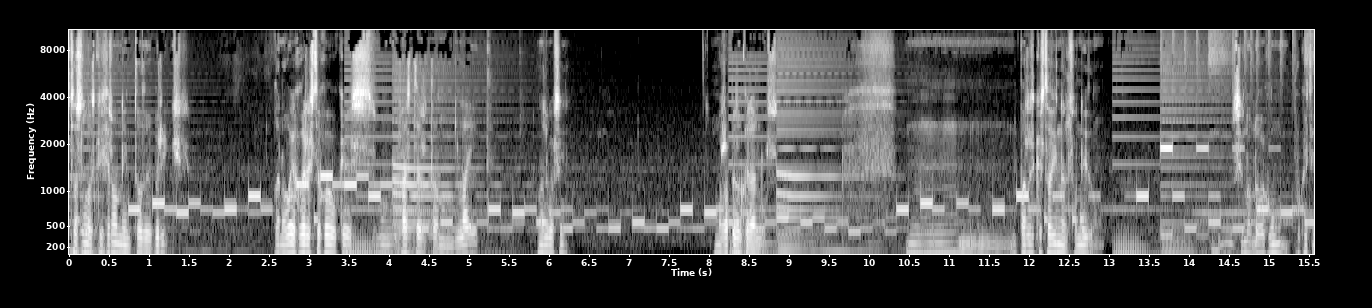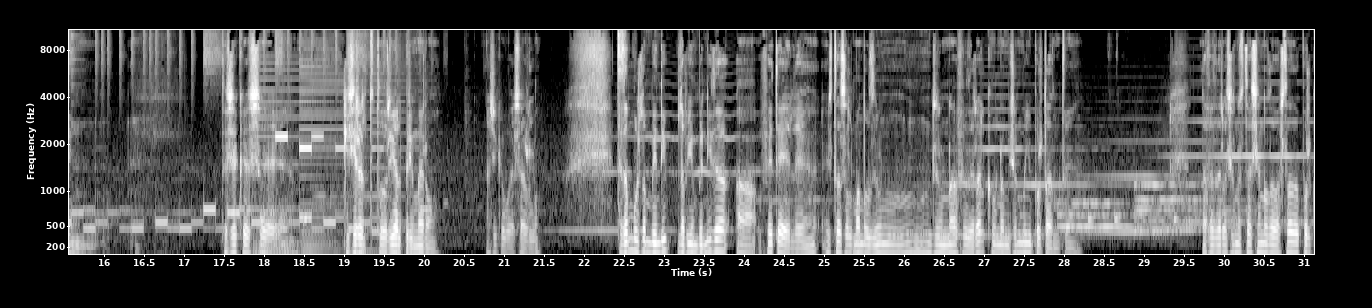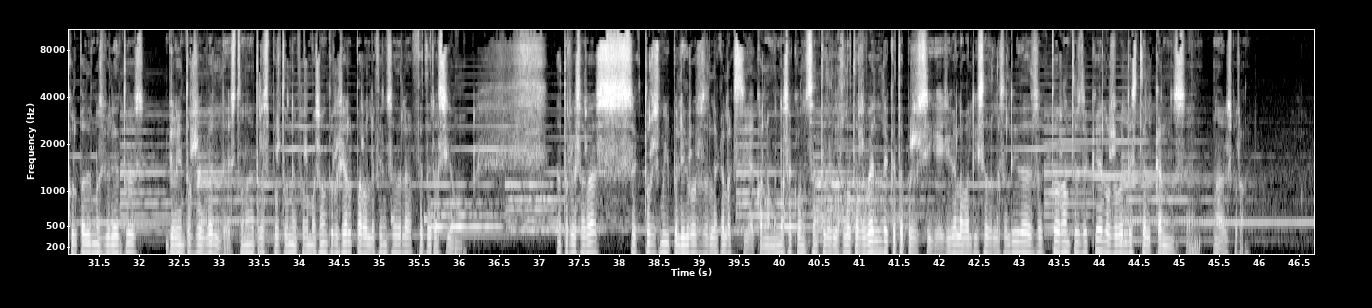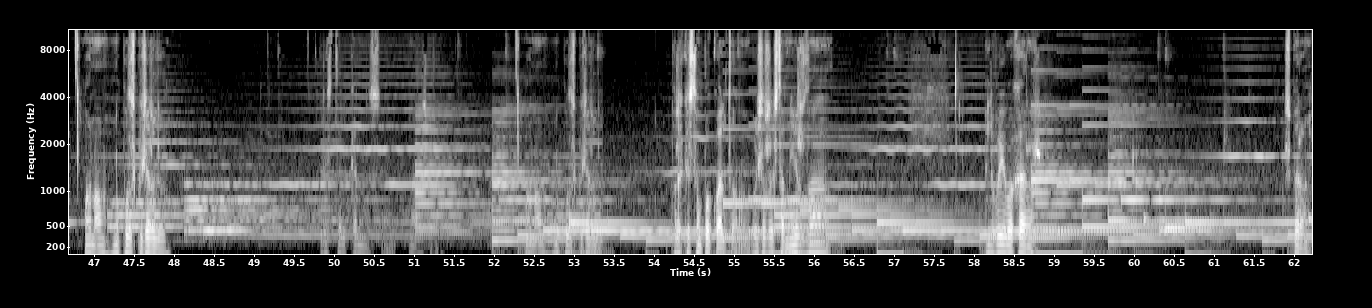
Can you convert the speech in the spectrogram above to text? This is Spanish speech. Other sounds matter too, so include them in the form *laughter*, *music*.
Estos son los que hicieron Into the Bridge. Bueno, voy a jugar este juego que es Faster Than Light. Algo así. Más rápido que la luz. Mm, parece que está bien el sonido. Si no, lo bajo un poquitín. Decía que se quisiera el tutorial primero. Así que voy a hacerlo. Te damos la bienvenida a FTL. ¿eh? Estás al mando de, un, de una federal con una misión muy importante. La federación está siendo devastada por culpa de unos violentos, violentos rebeldes. Tu nave transporta una información crucial para la defensa de la federación. Atravesarás sectores muy peligrosos de la galaxia con la amenaza constante de la flota rebelde que te persigue. Llega la baliza de la salida del sector antes de que los rebeldes te alcancen. Ver, espera. Oh no, no puedo escucharlo. Te alcancen. Ver, espera. Oh no, no puedo escucharlo. Pero es que está un poco alto. Voy a cerrar esta mierda. Y lo voy a bajar. Espera.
